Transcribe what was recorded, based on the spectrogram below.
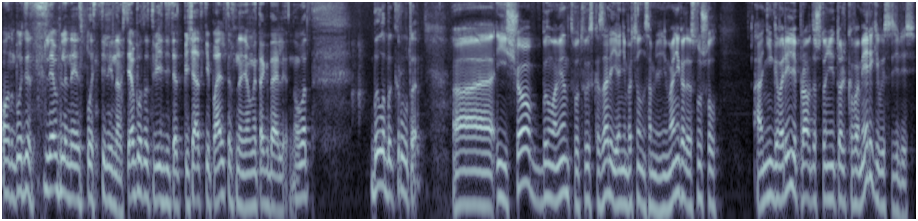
он будет слепленный из пластилина. Все будут видеть отпечатки пальцев на нем и так далее. Ну вот, было бы круто. А, И еще был момент, вот вы сказали, я не обратил на самом деле внимания, когда я слушал, они говорили, правда, что они только в Америке высадились?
